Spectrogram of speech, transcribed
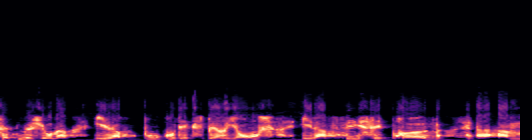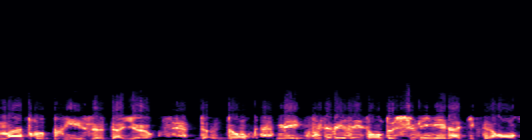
cette mesure-là, il a beaucoup d'expérience, il a fait ses preuves à, maintes reprises d'ailleurs. Donc, mais vous avez raison de souligner la différence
